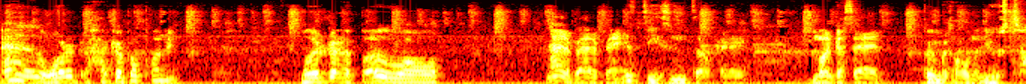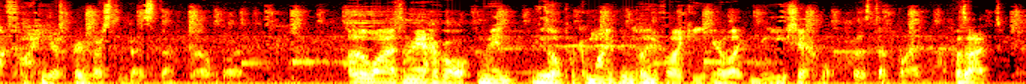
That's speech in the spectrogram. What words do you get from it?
I had a water hydro pump on it. Water drop. Oh well, not a bad event. It's decent. It's okay. Like I said, pretty much all the new stuff on here is pretty much the best stuff though. But otherwise, I mean, I have all. I mean, these old Pokemon I've been playing for like a year. Like me, you should have all this stuff by now. Besides,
